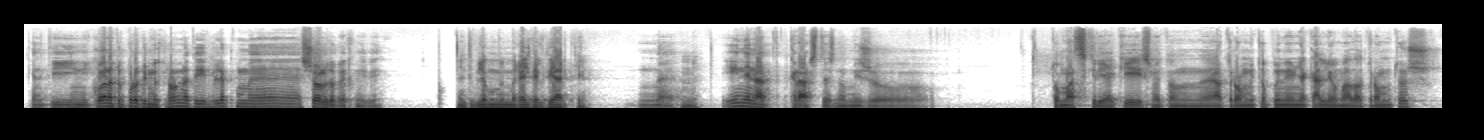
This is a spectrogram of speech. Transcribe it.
και την εικόνα του πρώτου μηχρόνου να τη βλέπουμε σε όλο το παιχνίδι. Να τη βλέπουμε με μεγαλύτερη διάρκεια. Ναι. Είναι ένα κράστες, νομίζω, το μάτς της Κυριακής με τον Ατρόμητο, που είναι μια καλή ομάδα ο Ατρόμητος.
